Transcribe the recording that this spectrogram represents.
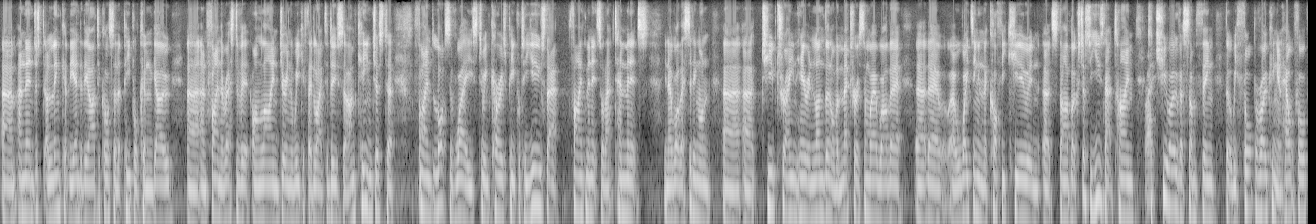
um, and then just a link at the end of the article so that people can go uh, and find the rest of it online during the week if they'd like to do so. I'm keen just to find lots of ways to encourage people to use that five minutes or that 10 minutes, you know, while they're sitting on uh, a tube train here in London or the metro somewhere while they're uh, they're uh, waiting in the coffee queue in at Starbucks, just to use that time right. to chew over something that will be thought provoking and helpful.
